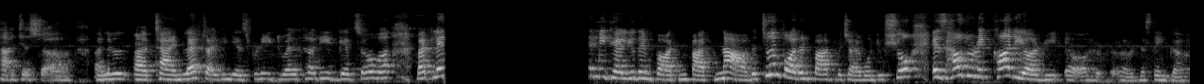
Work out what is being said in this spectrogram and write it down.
uh, just uh, a little uh, time left. I think it's pretty 12.30, it gets over. But let let me tell you the important part now. The two important part which I want to show is how to record your uh, uh, this thing uh,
